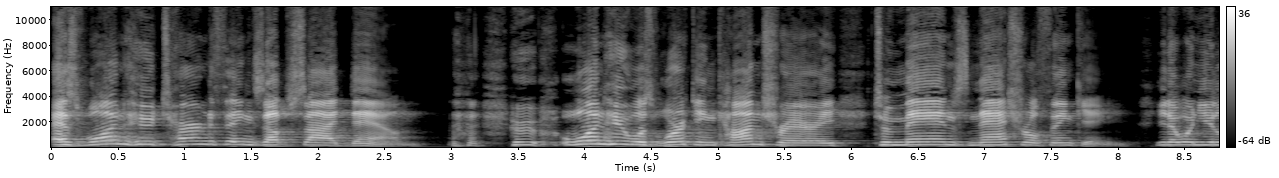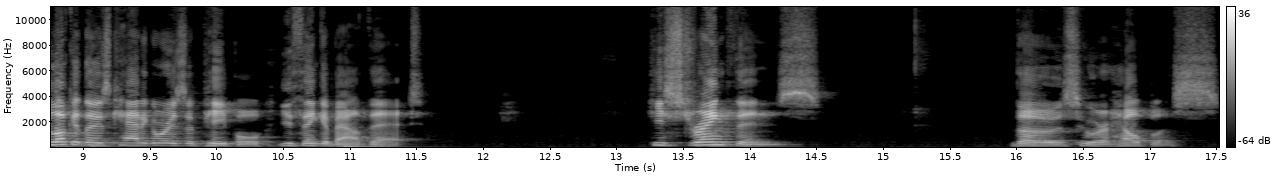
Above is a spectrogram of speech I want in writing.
as one who turned things upside down, who one who was working contrary to man's natural thinking. You know, when you look at those categories of people, you think about that. He strengthens those who are helpless.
